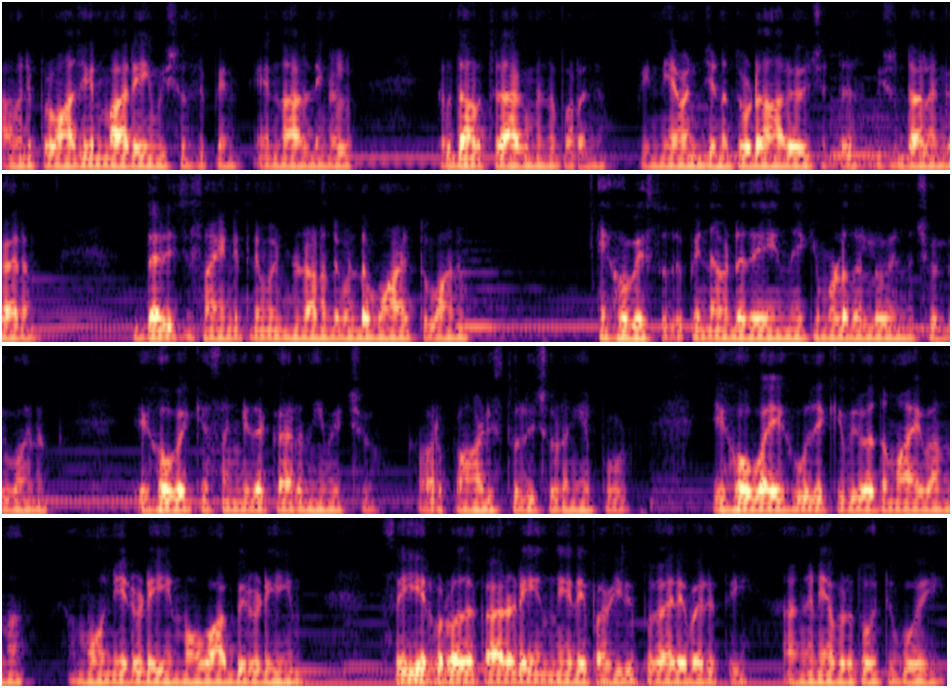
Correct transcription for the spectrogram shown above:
അവന്റെ പ്രവാചകന്മാരെയും വിശ്വസിപ്പിൻ. എന്നാൽ നിങ്ങൾ കൃതാർത്ഥരാകുമെന്ന് പറഞ്ഞു. പിന്നെ അവൻ ജനത്തോട് ആലോചിച്ചിട്ട് വിശുദ്ധാലങ്കാരം ധരിച്ച് സൈന്യത്തിന് മുൻപിൽ നടന്നുകൊണ്ട് വാഴ്ത്തുവാനും യഹോവയെ സ്തുതിപ്പിൻ അവന്റെ ദയ എന്നേക്കുമുള്ളതല്ലോ എന്ന് ചൊല്ലുവാനും യഹോവയ്ക്ക് സംഗീതക്കാരെ നിയമിച്ചു. അവർ പാടി സ്തുതിച്ചു തുടങ്ങിയപ്പോൾ യഹോവ യഹൂദയ്ക്ക് വിരോധമായി വന്ന് അമോനിയരുടെയും മൊവാബിയരുടെയും സെയ്യർ പർവതക്കാരുടെയും നേരെ പതിയിരിപ്പുകാരെ വരുത്തി. അങ്ങനെ അവർ തോറ്റുപോയി.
